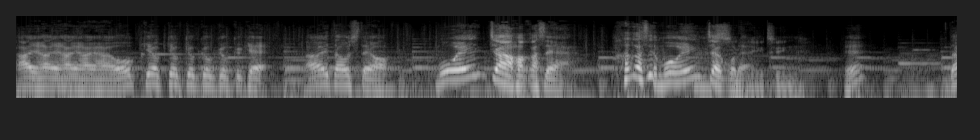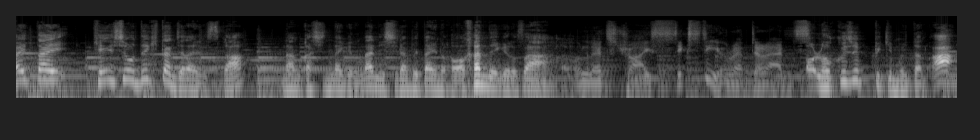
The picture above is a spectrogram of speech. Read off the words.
はいはいはいはいはいオッケーオッケーオッケーオッケーオッケーオッケーはい倒したよもうええんちゃう博士博士もうええんちゃうこれ.え？大体検証できたんじゃないですか？なんか知んないけど何調べたいのかわかんないけどさ Now let's try 60 Raptor ants. あ60匹もいたの？あ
